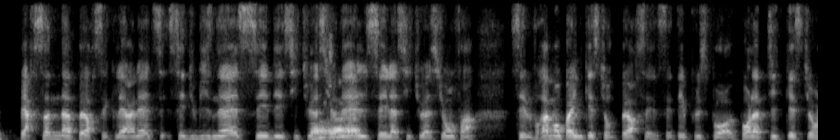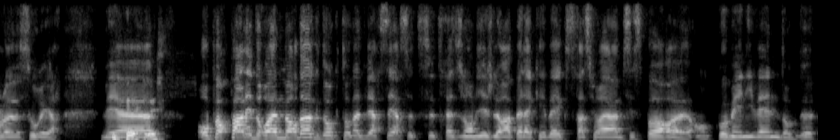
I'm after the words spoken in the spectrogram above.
personne n'a peur, c'est clair et net. C'est du business, c'est des situationnels, c'est la situation. Enfin, c'est vraiment pas une question de peur, c'était plus pour, pour la petite question, le sourire. Mais euh, on peut reparler de Rohan Murdoch, donc ton adversaire ce, 13 janvier, je le rappelle, à Québec, sera sur RMC Sport euh, en co-main event donc de,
